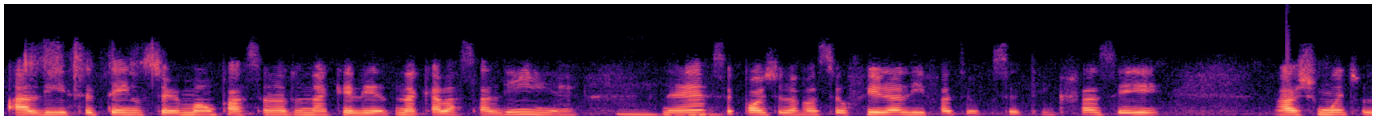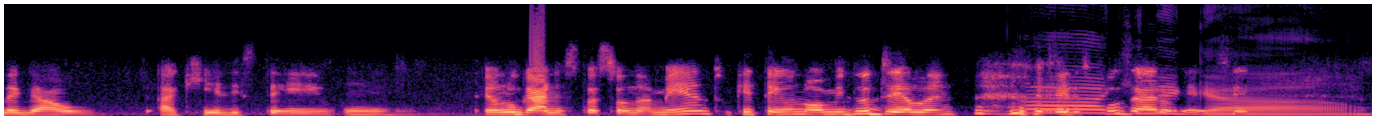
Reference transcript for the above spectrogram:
Ali você tem o sermão passando naquele, naquela salinha, uhum. né? Você pode levar seu filho ali fazer o que você tem que fazer. Eu acho muito legal. Aqui eles têm um tem um lugar no estacionamento que tem o nome do Dylan. Ah, Eles puseram esse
